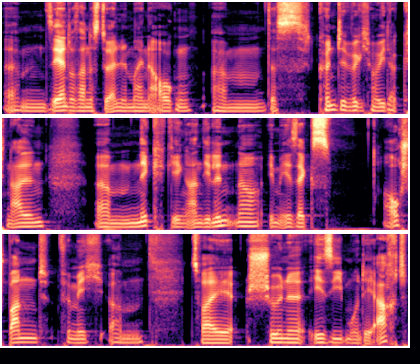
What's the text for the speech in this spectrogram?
Ähm, sehr interessantes Duell in meinen Augen. Ähm, das könnte wirklich mal wieder knallen. Ähm, Nick gegen Andy Lindner im E6. Auch spannend für mich. Ähm, zwei schöne E7 und E8.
